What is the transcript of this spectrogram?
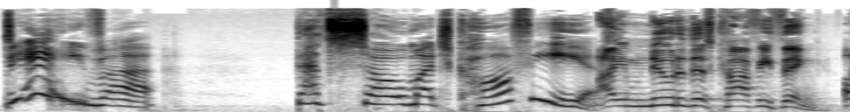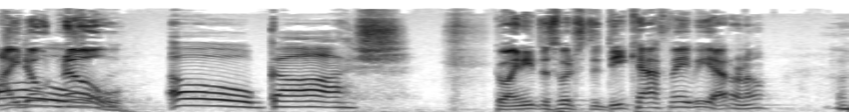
Dave. That's so much coffee. I'm new to this coffee thing. I don't oh. know. Oh gosh. Do I need to switch to decaf? Maybe I don't know. Uh,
